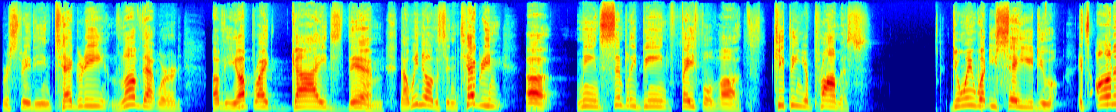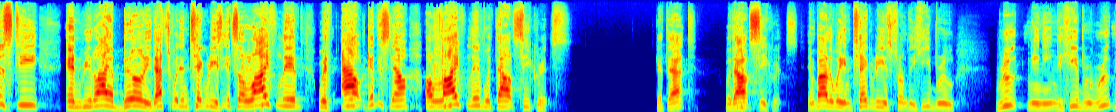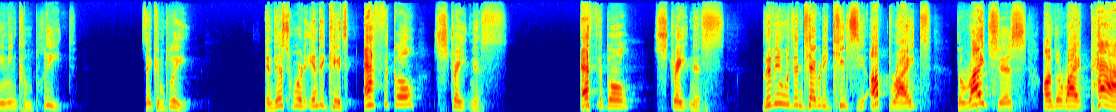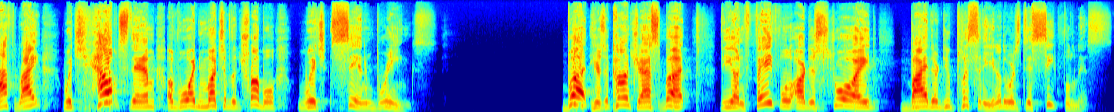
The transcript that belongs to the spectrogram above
Verse 3 the integrity, love that word, of the upright guides them. Now we know this integrity uh, means simply being faithful, uh, keeping your promise, doing what you say you do. It's honesty and reliability. That's what integrity is. It's a life lived without, get this now, a life lived without secrets. Get that? Without secrets. And by the way, integrity is from the Hebrew root meaning, the Hebrew root meaning complete. Say complete. And this word indicates ethical straightness. Ethical straightness. Living with integrity keeps the upright, the righteous, on the right path, right? Which helps them avoid much of the trouble which sin brings. But, here's a contrast, but the unfaithful are destroyed by their duplicity. In other words, deceitfulness.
